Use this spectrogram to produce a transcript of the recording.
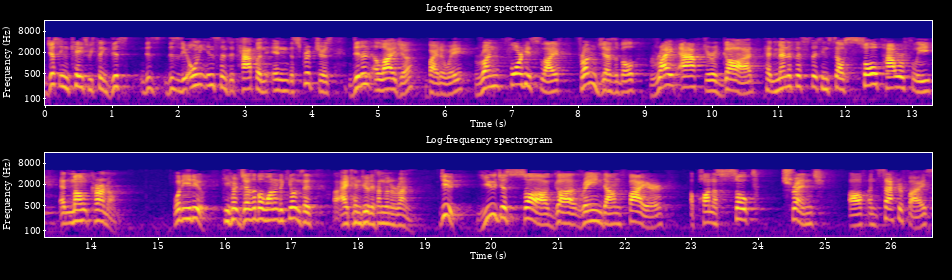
just in case we think this, this, this is the only instance it's happened in the scriptures, didn't Elijah, by the way, run for his life from Jezebel right after God had manifested himself so powerfully at Mount Carmel? What did he do? He heard Jezebel wanted to kill him and said, I can do this, I'm going to run. Dude, you just saw God rain down fire upon a soaked trench of a sacrifice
